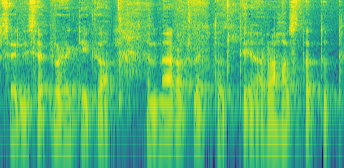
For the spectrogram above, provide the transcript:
sellise projektiga määratletud ja rahastatud,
